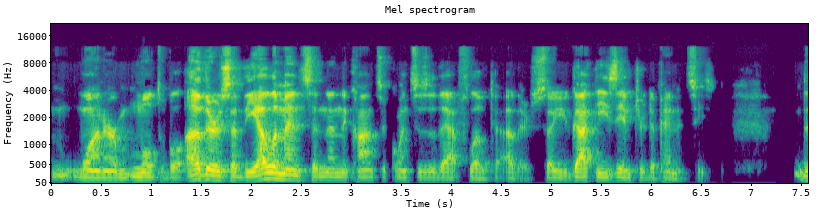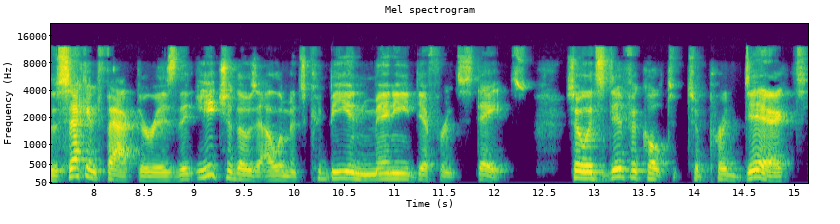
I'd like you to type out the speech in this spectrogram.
one or multiple others of the elements, and then the consequences of that flow to others. So you've got these interdependencies. The second factor is that each of those elements could be in many different states. So it's difficult to predict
